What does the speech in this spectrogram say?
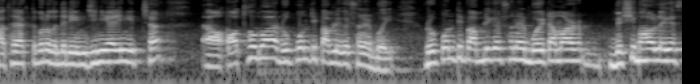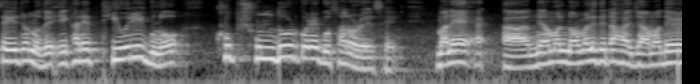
সাথে রাখতে পারো। যাদের ইঞ্জিনিয়ারিং ইচ্ছা অথবা রূপন্তী পাবলিকেশনের বই। রূপন্তী পাবলিকেশনের বইটা আমার বেশি ভালো লেগেছে এই জন্য যে এখানে থিওরিগুলো খুব সুন্দর করে গোছানো রয়েছে। মানে নর্মাল নর্মালি যেটা হয় যে আমাদের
